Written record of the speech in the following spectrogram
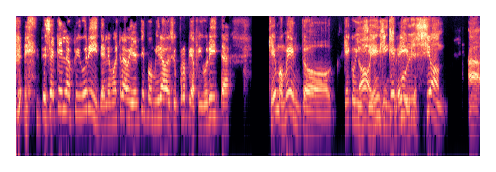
te saqué en la figurita y le mostraba y el tipo miraba su propia figurita. Qué momento, qué coincidencia. qué pulsión a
